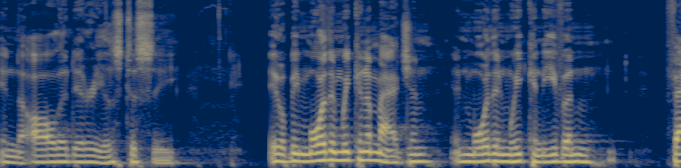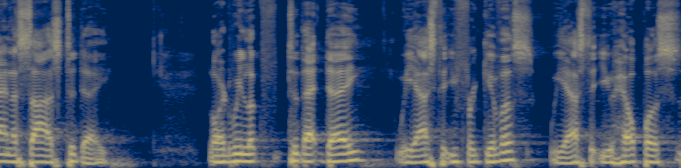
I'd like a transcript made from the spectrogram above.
in all that there is to see. It'll be more than we can imagine and more than we can even fantasize today. Lord, we look to that day. We ask that you forgive us. We ask that you help us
